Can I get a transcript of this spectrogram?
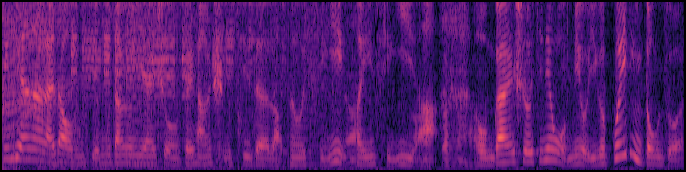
今天呢，来到我们节目当中依然是我们非常熟悉的老朋友秦毅，欢迎秦毅啊！早上好。我们刚才说，今天我们有一个规定动作，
